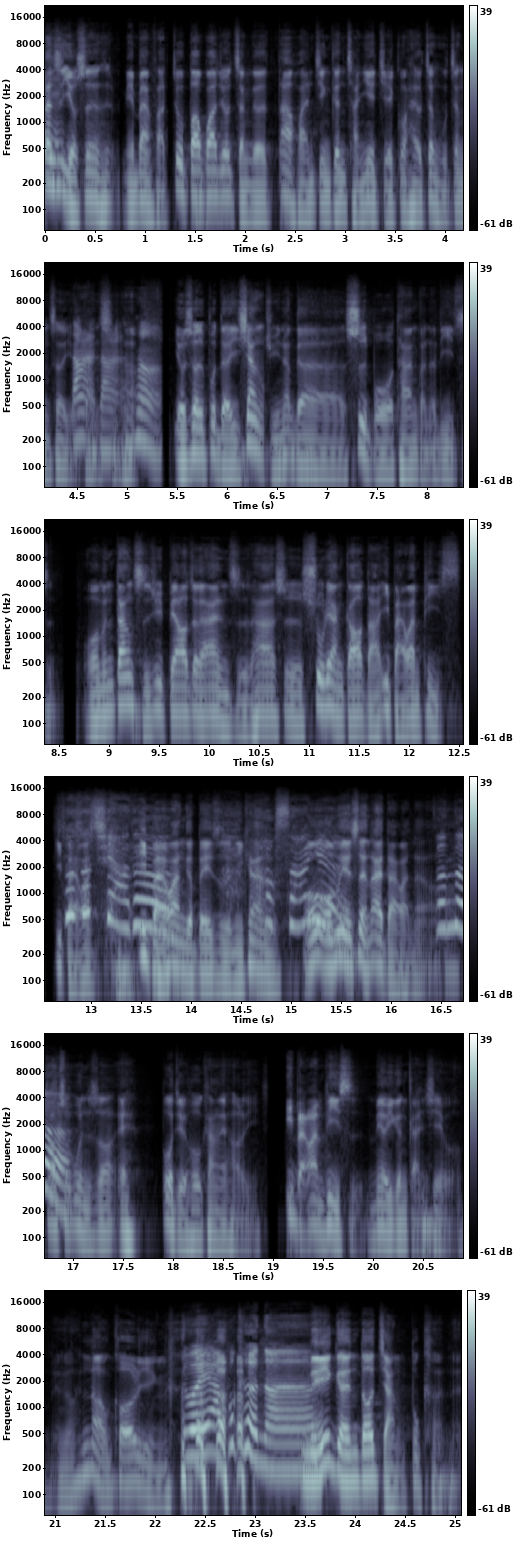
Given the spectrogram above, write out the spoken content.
但是有时候没办法，就包括就整个大环境跟产业结构还有政府政策有关系哈。有时候不得已，像举那个世博台湾馆的例子。我们当时去标这个案子，它是数量高达一百万 piece，一百万，一百万个杯子。你看，我我们也是很爱台湾的，真的。到处问说，哎，破解后康也好了，一百万 piece，没有一个人感谢我，没有说 no calling。对呀、啊，不可能。每一个人都讲不可能，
